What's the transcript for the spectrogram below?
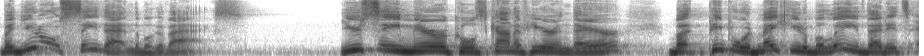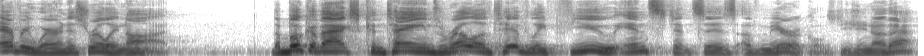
But you don't see that in the book of Acts. You see miracles kind of here and there, but people would make you to believe that it's everywhere, and it's really not. The book of Acts contains relatively few instances of miracles. Did you know that?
